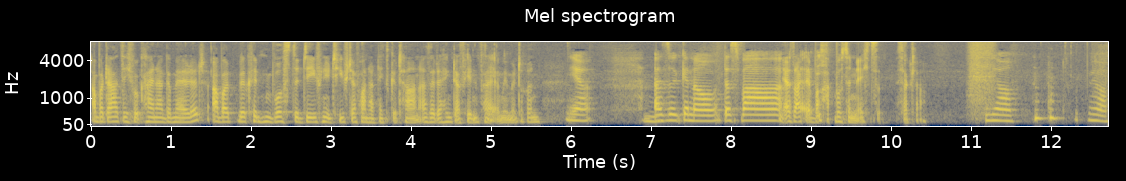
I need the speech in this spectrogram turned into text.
Aber da hat sich wohl keiner gemeldet. Aber Bill Clinton wusste definitiv, davon hat nichts getan. Also der hängt auf jeden Fall irgendwie mit drin. Ja. Mhm. Also genau, das war. Er sagt, er ich, wusste nichts, ist ja klar. Ja. ja.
